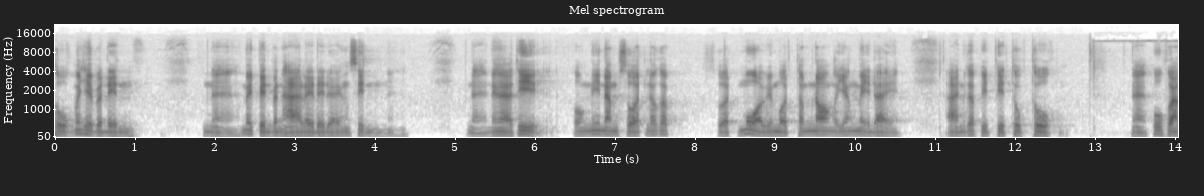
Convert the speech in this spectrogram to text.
ถูกไม่ใช่ประเด็นนะไม่เป็นปัญหาอะไรใดๆทั้งสิ้นนะนะในขณะที่องค์นี้นำสวดแล้วก็สวดมั่วไปหมดทำนองก็ยังไม่ได้ อ่านก็ผิดผิดถูกถูกนะผู้ฟัง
